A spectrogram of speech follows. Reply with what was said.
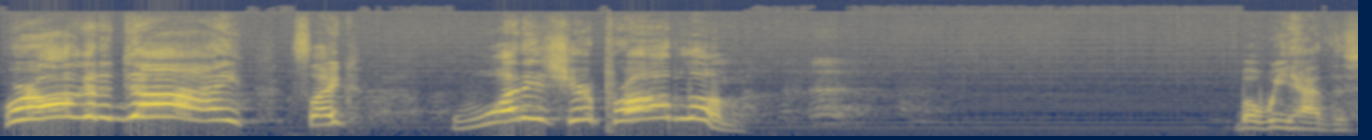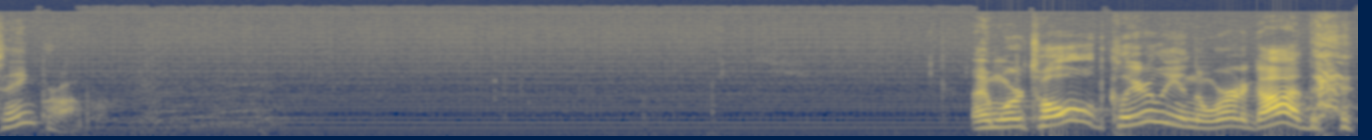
we're all going to die. It's like, what is your problem? But we have the same problem. And we're told clearly in the Word of God that,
